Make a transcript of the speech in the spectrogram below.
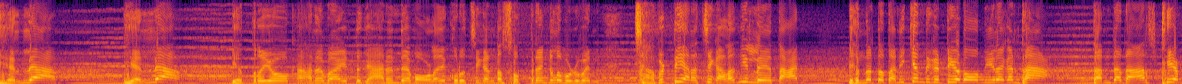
എല്ലാം എല്ലാം എത്രയോ കാലമായിട്ട് ഞാൻ എന്റെ മോളെ കുറിച്ച് കണ്ട സ്വപ്നങ്ങൾ മുഴുവൻ ചവിട്ടി അരച്ച് കളഞ്ഞില്ലേ താൻ? എന്നിട്ട് തനിക്കെന്ത് കിട്ടിയടോ നീലകണ്ഠ? തന്റെ ദാർഷ്ട്യം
